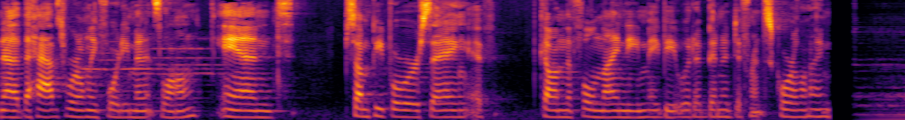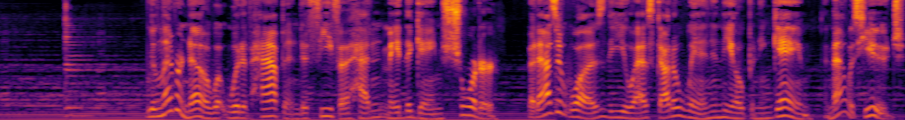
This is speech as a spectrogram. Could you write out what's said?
Now, the halves were only 40 minutes long, and some people were saying if gone the full 90, maybe it would have been a different scoreline. We'll never know what would have happened if FIFA hadn't made the game shorter, but as it was, the US got a win in the opening game, and that was huge.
